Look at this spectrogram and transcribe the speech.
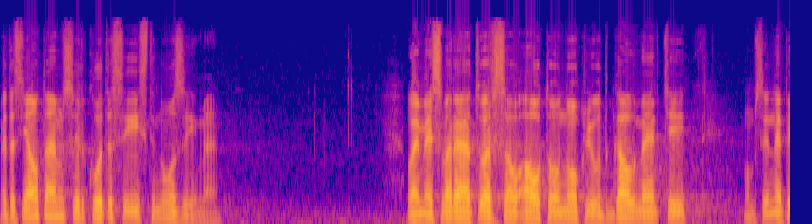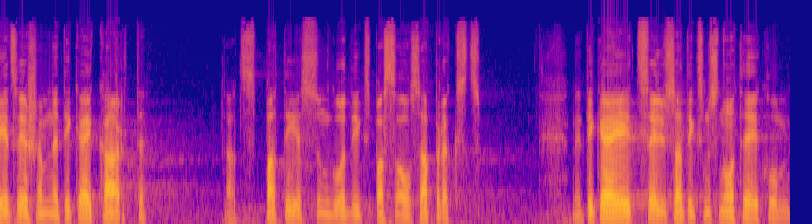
Bet tas jautājums ir, ko tas īsti nozīmē. Lai mēs varētu ar savu auto nokļūt galamērķī, mums ir nepieciešama ne tikai karte, tāds patiess un godīgs pasaules apraksts, ne tikai ceļu satiksmes noteikumi,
